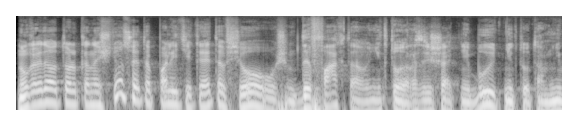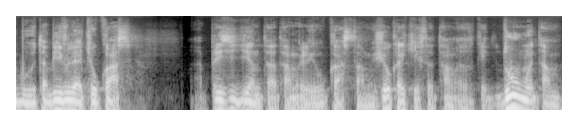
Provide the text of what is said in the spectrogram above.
Но когда вот только начнется эта политика, это все, в общем, де-факто никто разрешать не будет, никто там не будет объявлять указ президента там, или указ там еще каких-то там сказать, Думы, там,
